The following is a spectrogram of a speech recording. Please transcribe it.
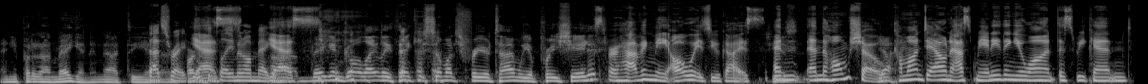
And you put it on Meghan and not the. That's uh, right. partner. You can Yes. blame it on Meghan. Yes. Megan Go Lightly, thank you so much for your time. We appreciate Thanks it. Thanks for having me. Always, you guys, is- and and the home show. Yeah. Come on down, ask me anything you want this weekend.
